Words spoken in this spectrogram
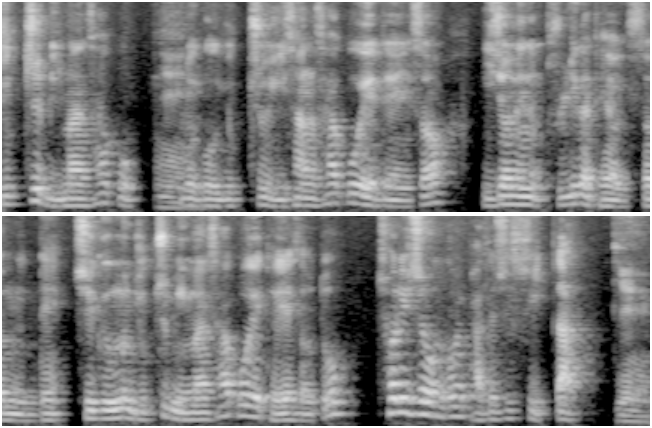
6주 미만 사고, 네. 그리고 6주 이상 사고에 대해서 이전에는 분리가 되어 있었는데, 지금은 6주 미만 사고에 대해서도 처리 지원금을 받으실 수 있다. 예. 라는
